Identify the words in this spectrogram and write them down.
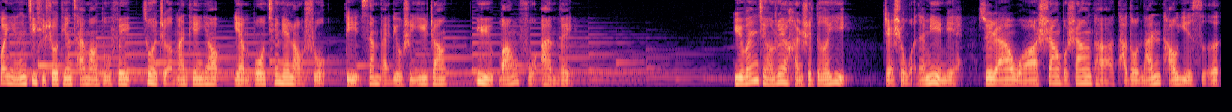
欢迎继续收听《残王毒妃》，作者漫天妖，演播青莲老树，第三百六十一章：遇王府暗卫。宇文景睿很是得意，这是我的秘密。虽然我伤不伤他，他都难逃一死，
